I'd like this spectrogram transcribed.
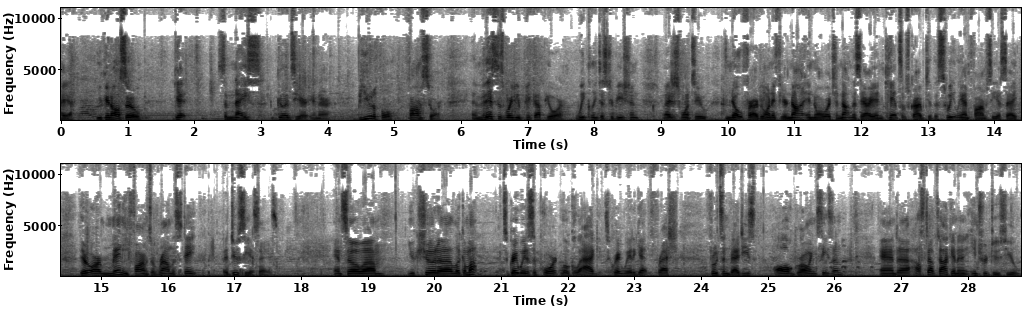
uh, you can also get some nice goods here in their beautiful farm store. And this is where you pick up your weekly distribution. And I just want to note for everyone, if you're not in Norwich and not in this area and can't subscribe to the Sweetland Farm CSA, there are many farms around the state that do CSAs. And so um, you should uh, look them up. It's a great way to support local ag. It's a great way to get fresh fruits and veggies all growing season. And uh, I'll stop talking and introduce you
